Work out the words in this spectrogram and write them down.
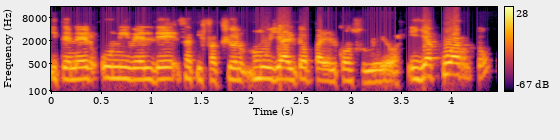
y tener un nivel de satisfacción muy alto para el consumidor. Y ya cuarto,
